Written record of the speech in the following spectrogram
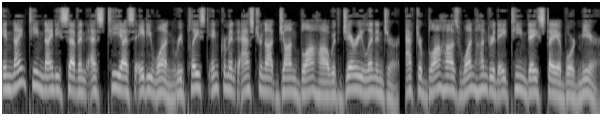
In 1997 STS-81 replaced increment astronaut John Blaha with Jerry Linenger, after Blaha's 118-day stay aboard Mir.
